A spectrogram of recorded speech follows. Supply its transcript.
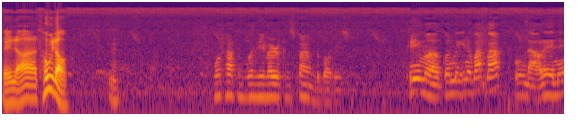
thì đã thúi rồi What happened when the Americans found the bodies? Khi mà quân Mỹ nó bắt bác đào lên ấy,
